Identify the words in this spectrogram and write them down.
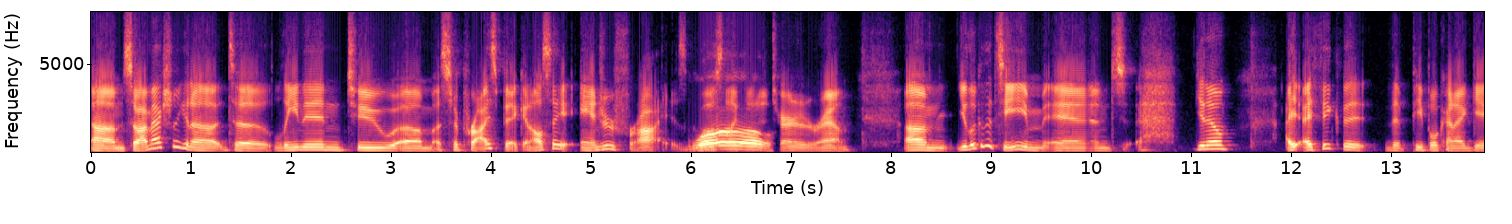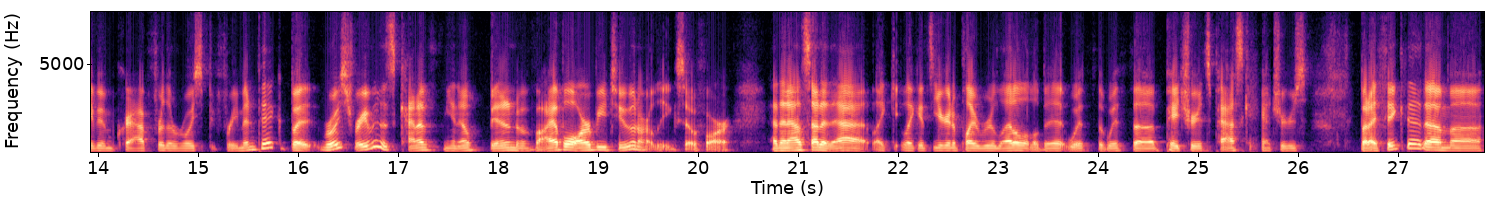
Um, so I'm actually gonna to lean into um, a surprise pick, and I'll say Andrew Fry is Whoa. most likely to turn it around. Um, you look at the team, and you know, I, I think that that people kind of gave him crap for the Royce Freeman pick, but Royce Freeman has kind of you know been a viable RB two in our league so far. And then outside of that, like like it's you're gonna play roulette a little bit with with the uh, Patriots pass catchers, but I think that um uh,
